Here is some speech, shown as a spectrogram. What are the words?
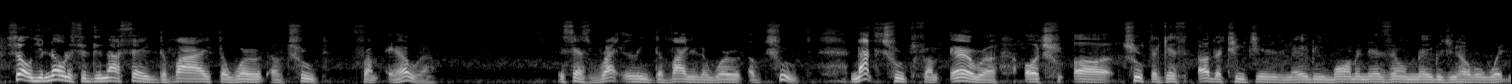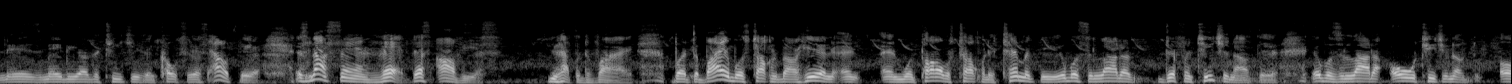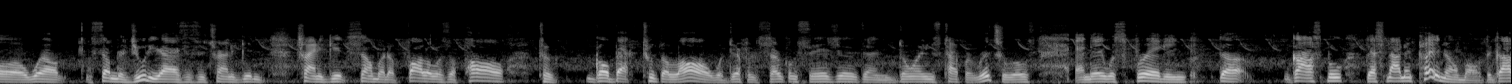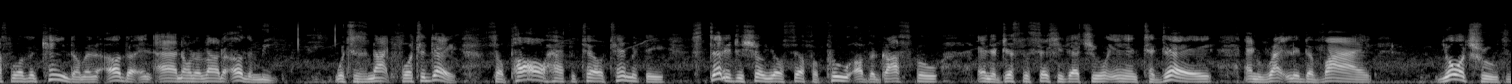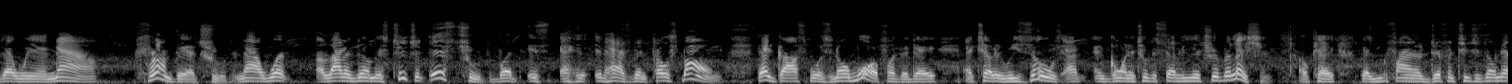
So you notice it did not say divide the word of truth from error. It says rightly dividing the word of truth, not truth from error or tr- uh, truth against other teachers, maybe Mormonism, maybe Jehovah Witness, maybe other teachers and culture that's out there. It's not saying that. That's obvious you have to divide. But the Bible is talking about here, and, and, and when Paul was talking to Timothy, it was a lot of different teaching out there. It was a lot of old teaching of, uh, well, some of the Judaizers are trying to get trying to get some of the followers of Paul to go back to the law with different circumcisions and doing these type of rituals, and they were spreading the gospel that's not in play no more, the gospel of the kingdom and other, and adding on a lot of other meat which is not for today. So Paul had to tell Timothy, study to show yourself approved of the gospel and the dispensation that you're in today, and rightly divide your truth that we're in now from their truth. Now, what a lot of them is teaching is truth, but it's, it has been postponed. That gospel is no more for the day until it resumes at, and going into the seven year tribulation. Okay, that you find different teachers on that.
